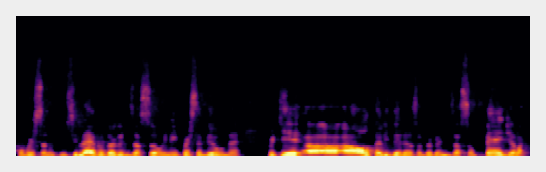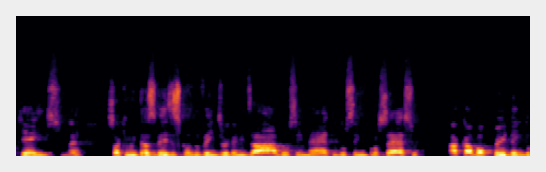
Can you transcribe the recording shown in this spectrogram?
conversando com o C-level da organização e nem percebeu, né? Porque a, a, alta liderança da organização pede, ela quer isso, né? Só que muitas vezes, quando vem desorganizado, ou sem método, ou sem um processo, acaba perdendo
